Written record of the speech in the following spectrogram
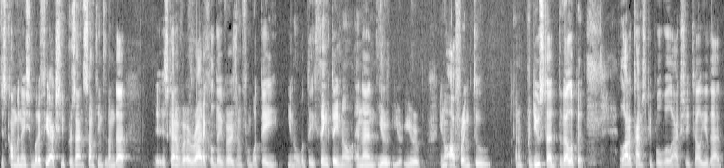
just combination. But if you actually present something to them that is kind of a radical diversion from what they you know what they think they know. And then you're you're, you're you know offering to kind of produce that develop it. A lot of times people will actually tell you that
